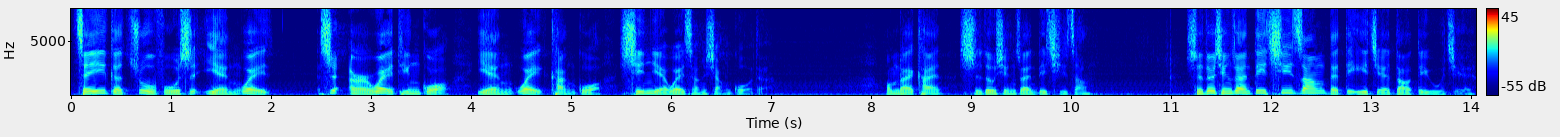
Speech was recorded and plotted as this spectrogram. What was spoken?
这一个祝福是眼未是耳未听过， 眼未看过，心也未曾想过的。我们来看《使徒行传》第七章，《使徒行传》第七章的第一节到第五节。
